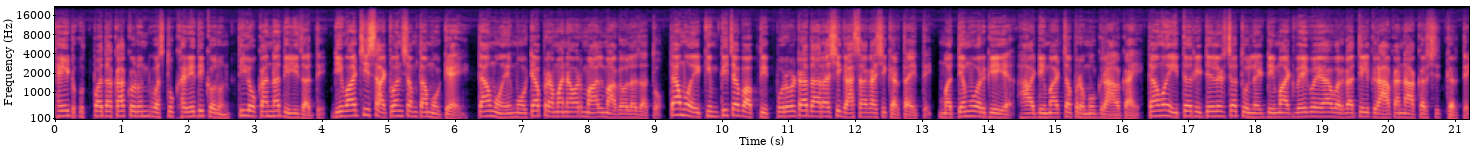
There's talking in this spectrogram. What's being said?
थेट उत्पादकाकडून वस्तू खरेदी करून ती लोकांना दिली जाते. डीमार्टची साठवण क्षमता मोठी आहे. त्यामुळे मोठ्या प्रमाणावर माल मागवला जातो. त्यामुळे किमतीच्या बाबतीत पुरवठादाराशी घासाघाशी करता येते. मध्यमवर्गीय हा डीमार्टचा प्रमुख ग्राहक आहे. त्यामुळे इतर रिटेलर्सच्या तुलनेत डीमार्ट वेगवेगळ्या वर्गातील ग्राहकांना आकर्षित करते.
